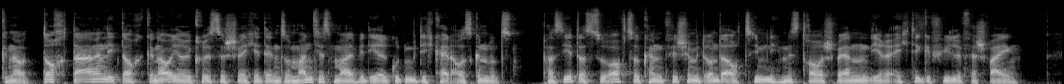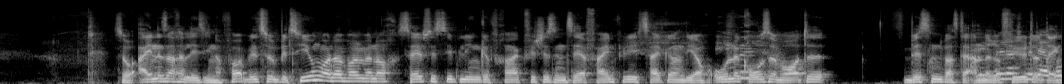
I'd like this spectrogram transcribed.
genau, doch darin liegt auch genau ihre größte Schwäche, denn so manches Mal wird ihre Gutmütigkeit ausgenutzt. Passiert das zu oft, so können Fische mitunter auch ziemlich misstrauisch werden und ihre echte Gefühle verschweigen. So, eine Sache lese ich noch vor. Willst du Beziehung oder wollen wir noch Selbstdisziplin gefragt? Fische sind sehr feinfühlig, Zeitgenossen, die auch ohne große Worte wissen, was der andere ich will fühlt das mit und der denkt.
